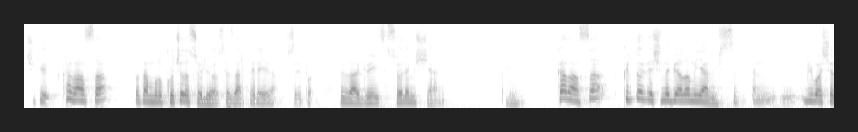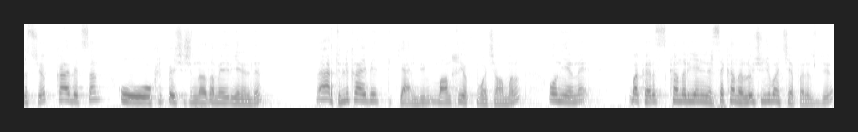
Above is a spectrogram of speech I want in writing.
Çünkü kazansa zaten bunu koçu da söylüyor. Cesar Ferreira, şey, Cesar Gracie söylemiş yani. Hani kazansa 44 yaşında bir adamı yenmişsin. Yani bir başarısı yok. Kaybetsen o 45 yaşında adamı yenildin. Her türlü kaybettik yani. Bir mantığı yok bu maçı almanın. Onun yerine bakarız Kanır yenilirse Kanır'la 3. maçı yaparız diyor.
